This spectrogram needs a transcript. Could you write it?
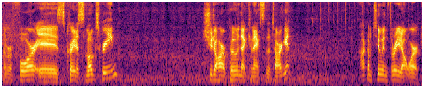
Number four is create a smoke screen. Shoot a harpoon that connects to the target. How come two and three don't work?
